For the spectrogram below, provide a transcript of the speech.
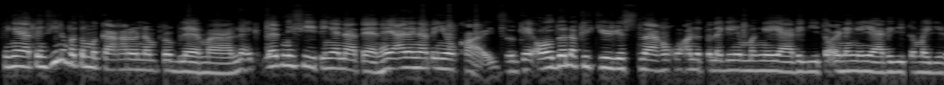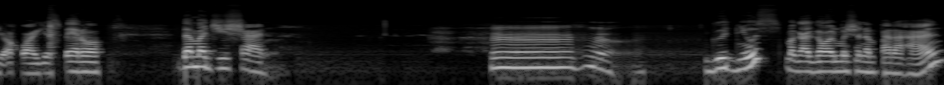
Tingnan natin, sino ba itong magkakaroon ng problema? Like, let me see, tingnan natin. Hayaan lang natin yung cards. Okay, although naku-curious na ako kung ano talaga yung mangyayari dito or nangyayari dito, my dear Aquarius. Pero, The Magician. Mm-hmm. Good news, magagawan mo siya ng paraan.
